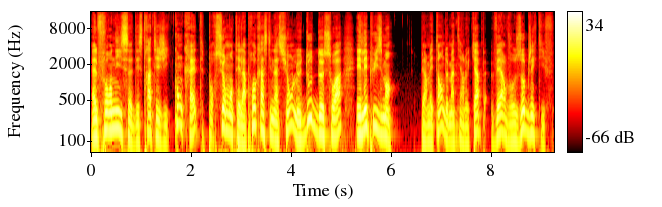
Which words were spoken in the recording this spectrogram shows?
Elles fournissent des stratégies concrètes pour surmonter la procrastination, le doute de soi et l'épuisement, permettant de maintenir le cap vers vos objectifs.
